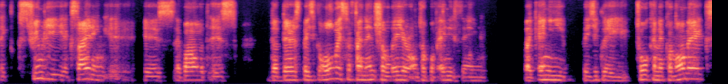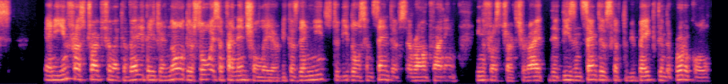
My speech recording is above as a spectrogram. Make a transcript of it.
extremely exciting is about is that there's basically always a financial layer on top of anything, like any basically token economics, any infrastructure like a validator node, there's always a financial layer because there needs to be those incentives around running infrastructure, right? That these incentives have to be baked in the protocol.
